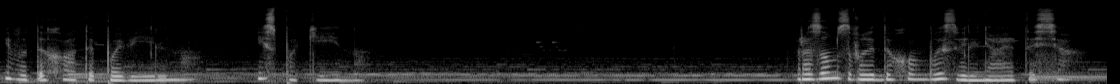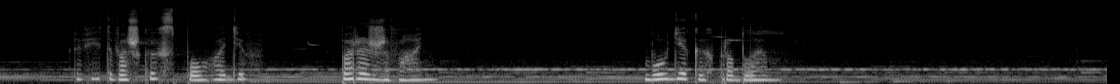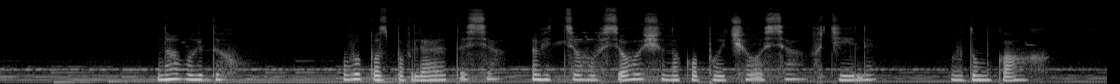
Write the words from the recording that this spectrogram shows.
і видихати повільно і спокійно. Разом з видихом ви звільняєтеся від важких спогадів, переживань, будь-яких проблем. На видиху ви позбавляєтеся від цього всього, що накопичилося в тілі, в думках,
